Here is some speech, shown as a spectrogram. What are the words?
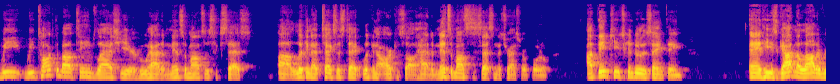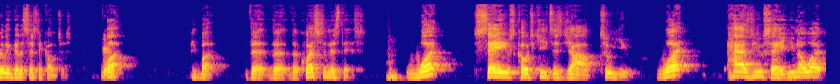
We we talked about teams last year who had immense amounts of success uh, looking at Texas Tech, looking at Arkansas, had immense amounts of success in the transfer portal. I think Keatts can do the same thing. And he's gotten a lot of really good assistant coaches. Yeah. But but the the the question is this: What saves Coach Keatts's job to you? What has you say, you know what?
